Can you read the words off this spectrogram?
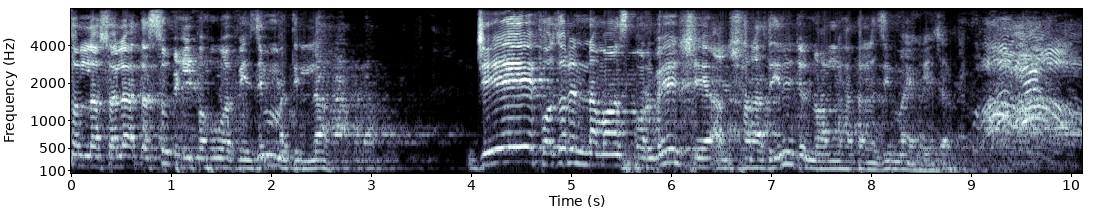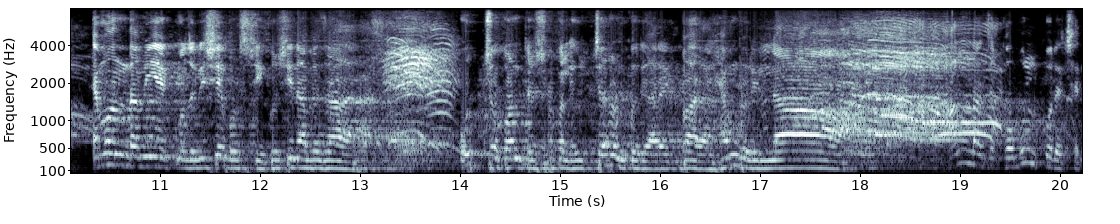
সাল্লা সালাত সুবহি ফাহুয়া ফি জিম্মাতিল্লাহ। যে ফজরের নামাজ পড়বে, সে সারা দিনের জন্য আল্লাহ তাআলা জিম্মায় হয়ে যাবে। এমন দামি এক মজলিসে বসছি, খুশি না বেজার? উচ্চ কণ্ঠে সকলে উচ্চারণ করে আরেকবার আলহামদুলিল্লাহ। আল্লাহ যে কবুল করেছেন।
